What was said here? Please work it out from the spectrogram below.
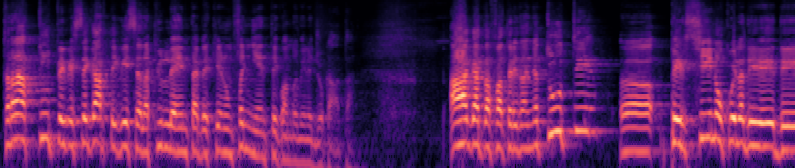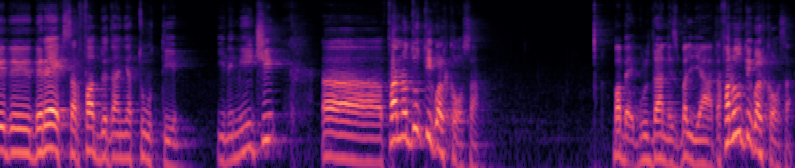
Tra tutte queste carte questa è la più lenta perché non fa niente quando viene giocata. Agatha fa 3 danni a tutti. eh, persino quella di de, de- Rexar fa 2 danni a tutti i nemici. eh, fanno tutti qualcosa. Vabbè, Gul'dan è sbagliata. Fanno tutti qualcosa.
